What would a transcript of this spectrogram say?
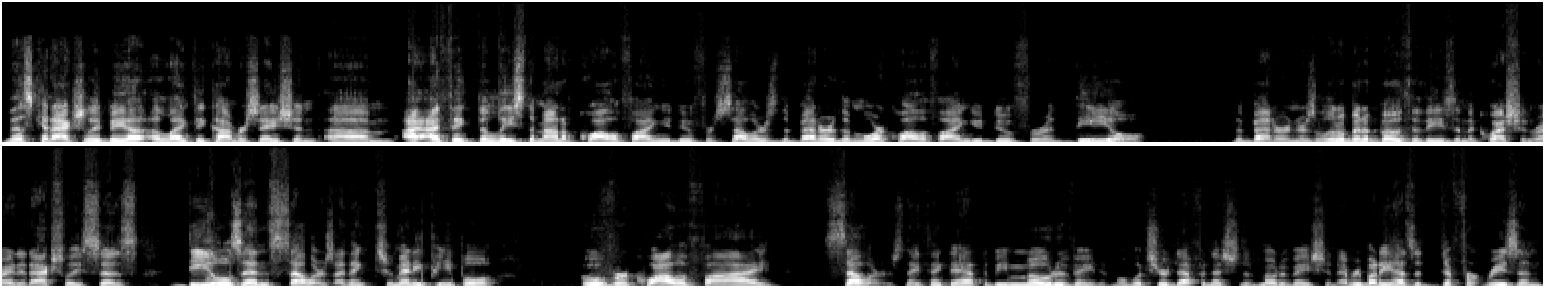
this could actually be a, a lengthy conversation. Um, I, I, think the least amount of qualifying you do for sellers, the better. The more qualifying you do for a deal, the better. And there's a little bit of both of these in the question, right? It actually says deals and sellers. I think too many people over overqualify sellers. They think they have to be motivated. Well, what's your definition of motivation? Everybody has a different reason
